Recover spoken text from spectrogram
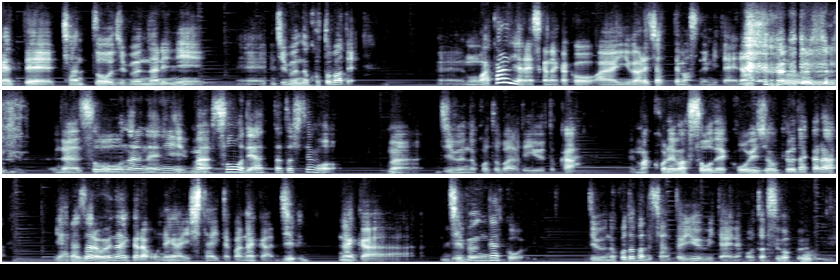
えて、ちゃんと自分なりに、えー自分の言葉で、えーもう分かるじゃないですか、なんかこう、あー言われちゃってますねみたいな。だからそうならないに、まあそうであったとしても、まあ自分の言葉で言うとか、まあこれはそうでこういう状況だから、やらざるを得ないからお願いしたいとか、なんかじなんか自分がこう、自分の言葉でちゃんと言うみたいなことはすごくうん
